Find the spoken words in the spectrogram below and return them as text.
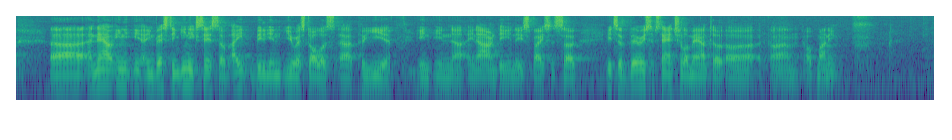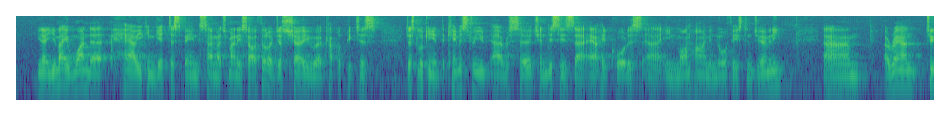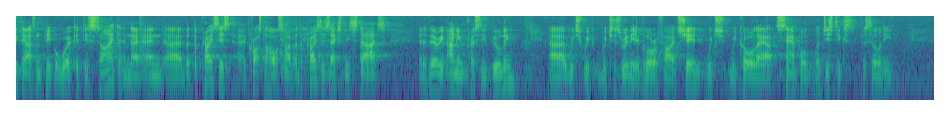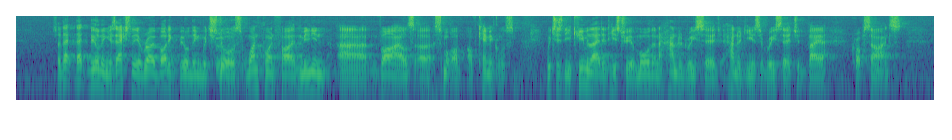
uh, are now in, in investing in excess of 8 billion US dollars uh, per year in, in, uh, in R&D in these spaces. So it's a very substantial amount of, uh, um, of money you know, you may wonder how you can get to spend so much money. So I thought I'd just show you a couple of pictures just looking at the chemistry uh, research, and this is uh, our headquarters uh, in Monheim in northeastern Germany. Um, around 2,000 people work at this site, and, and uh, but the process across the whole site, but the process actually starts at a very unimpressive building, uh, which, we, which is really a glorified shed, which we call our sample logistics facility. So that, that building is actually a robotic building which stores 1.5 million uh, vials uh, of, of, chemicals, which is the accumulated history of more than 100, research, 100 years of research at Bayer Crop Science.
